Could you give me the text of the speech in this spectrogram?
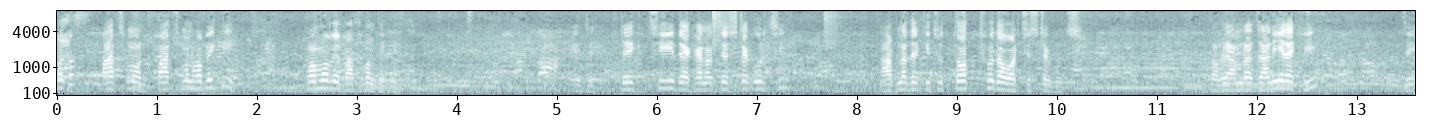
কত? পাঁচ মন। পাঁচ মন হবে কি? কম হবে পাঁচ মন থেকে। এই যে দেখছি দেখানোর চেষ্টা করছি। আপনাদের কিছু তথ্য দেওয়ার চেষ্টা করছি। তবে আমরা জানিয়ে রাখি যে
